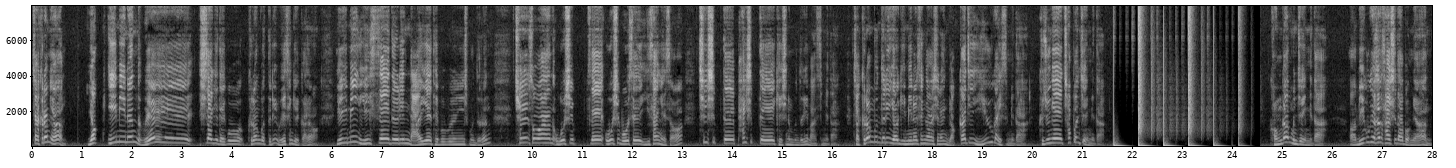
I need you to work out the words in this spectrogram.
자 그러면 역이민은 왜 시작이 되고 그런 것들이 왜 생길까요 이미 1세들인 나이의 대부분의 분들은 최소한 50세, 55세 이상에서 70대, 80대에 계시는 분들이 많습니다. 자, 그런 분들이 여기 이민을 생각하시는 몇 가지 이유가 있습니다. 그 중에 첫 번째입니다. 건강 문제입니다. 어, 미국에서 사시다 보면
